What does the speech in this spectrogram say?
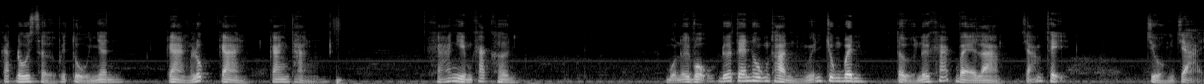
Cách đối xử với tù nhân càng lúc càng căng thẳng, khá nghiêm khắc hơn. Bộ Nội vụ đưa tên hung thần Nguyễn Trung Binh từ nơi khác về làm giám thị, trưởng trại.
